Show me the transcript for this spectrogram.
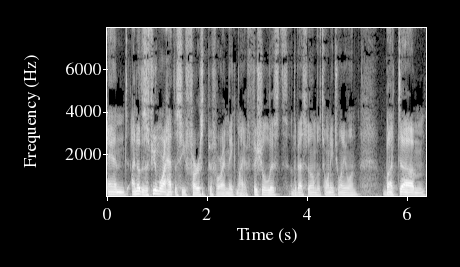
And I know there's a few more I have to see first before I make my official list of the best films of 2021. But um,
